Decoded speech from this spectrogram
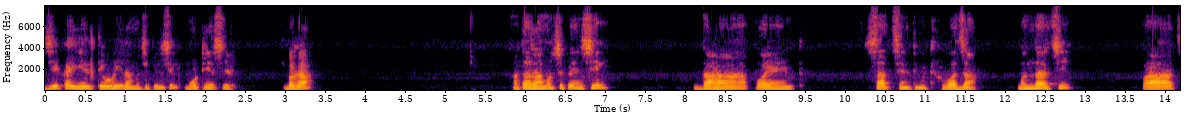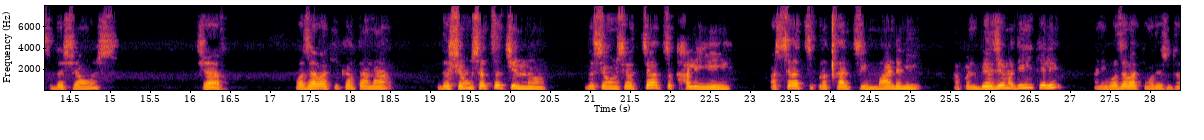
जे काही येईल तेवढी रामूची पेन्सिल मोठी असेल. बघा आता रामूची पेन्सिल दहा पॉइंट सात सेंटीमीटर. वजा मंदारची पाच दशांश चार. वजाबाकी करताना दशांशाचं चिन्ह दशांशाच्याच खाली येईल अशाच प्रकारची मांडणी आपण बेरजेमध्येही केली आणि वजाबाकीमध्ये सुद्धा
